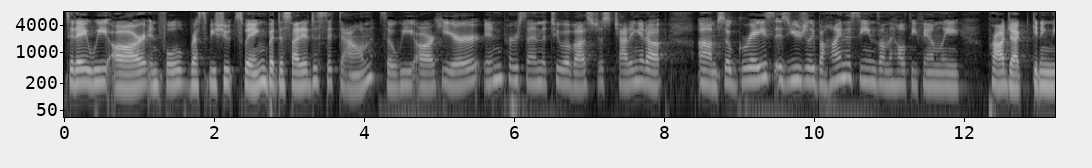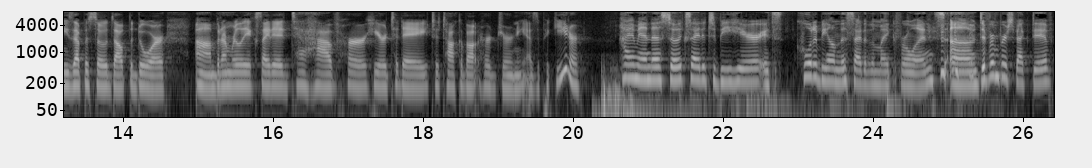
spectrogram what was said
today we are in full recipe shoot swing, but decided to sit down. So, we are here in person, the two of us, just chatting it up. Um, so, Grace is usually behind the scenes on the Healthy Family project getting these episodes out the door. Um, but I'm really excited to have her here today to talk about her journey as a picky eater. Hi, Amanda. So excited to be here. It's cool to be on this side of the mic for once. Um, different perspective,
